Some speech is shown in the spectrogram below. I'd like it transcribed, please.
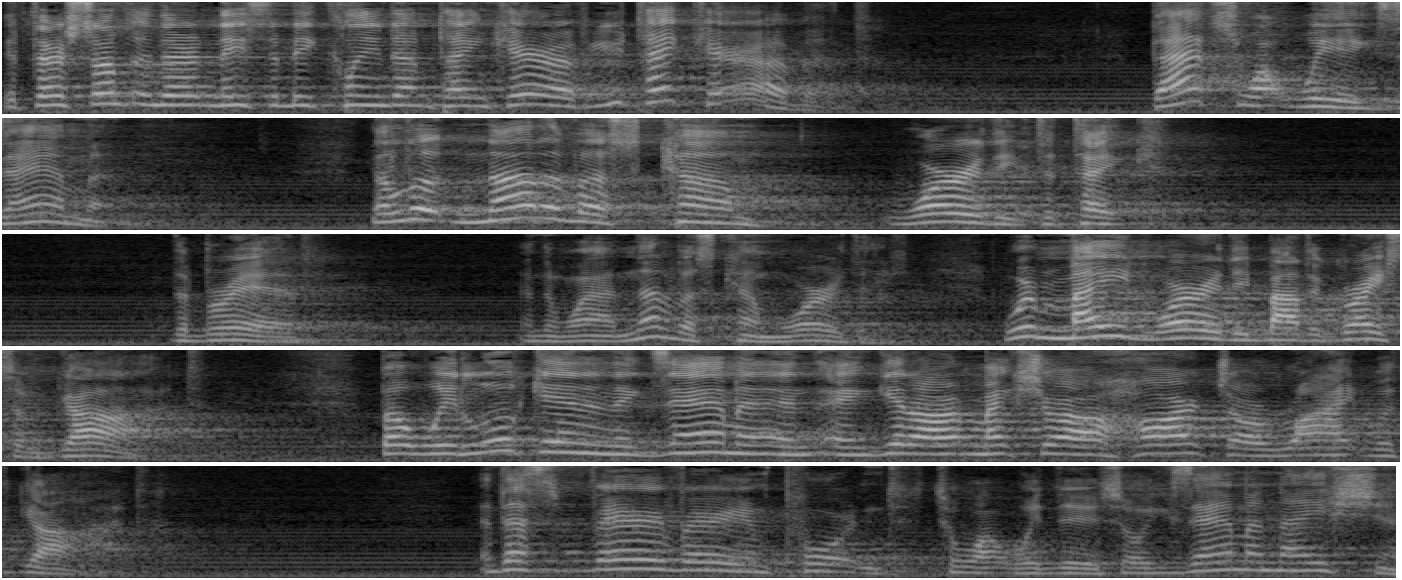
if there's something there that needs to be cleaned up and taken care of, you take care of it. That's what we examine. Now, look, none of us come worthy to take the bread and the wine. None of us come worthy. We're made worthy by the grace of God. But we look in and examine and, and get our, make sure our hearts are right with God. And that's very, very important to what we do. So, examination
